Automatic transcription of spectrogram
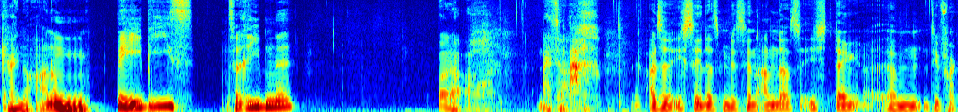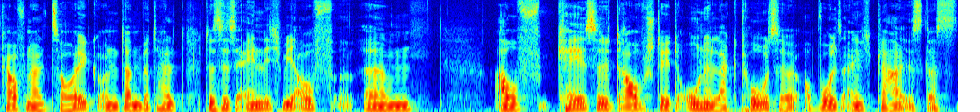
keine Ahnung, Babys, zerriebene. Oder, oh, also, Ach, also ich sehe das ein bisschen anders. Ich denke, ähm, die verkaufen halt Zeug und dann wird halt, das ist ähnlich wie auf, ähm, auf Käse draufsteht ohne Laktose, obwohl es eigentlich klar ist, dass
